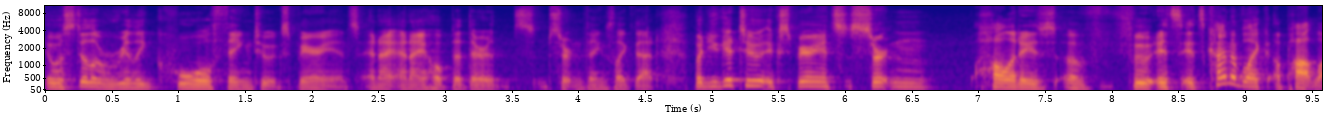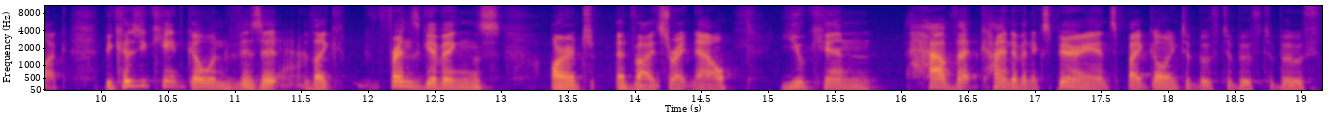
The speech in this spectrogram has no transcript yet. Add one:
It was still a really cool thing to experience, and I and I hope that there are certain things like that. But you get to experience certain holidays of food. It's it's kind of like a potluck because you can't go and visit Yeah. like friendsgivings aren't advised right now. You can have that kind of an experience by going to booth to booth to booth.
